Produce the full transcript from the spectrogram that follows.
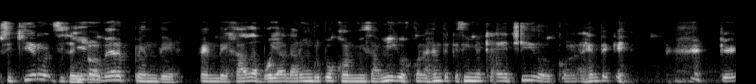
si quiero, si quiero ver pende, pendejada, voy a hablar un grupo con mis amigos, con la gente que sí me cae chido, con la gente que, que,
